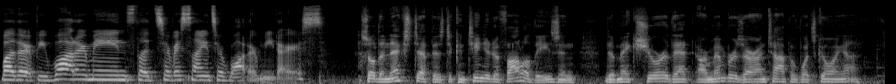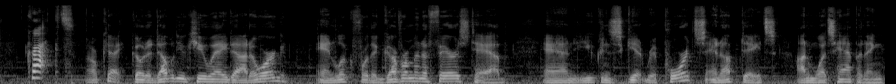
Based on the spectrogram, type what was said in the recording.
whether it be water mains, lead service lines, or water meters. So the next step is to continue to follow these and to make sure that our members are on top of what's going on. Correct. Okay. Go to WQA.org and look for the Government Affairs tab, and you can get reports and updates on what's happening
